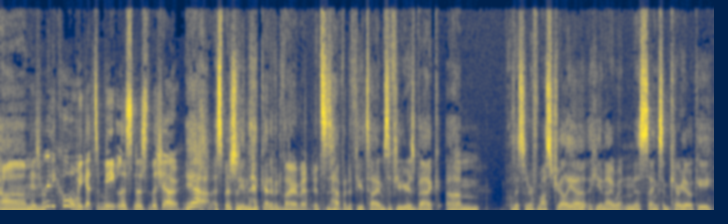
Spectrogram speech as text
Um, It's really cool. We get to meet listeners to the show. yeah, especially in that kind of environment. It's happened a few times. A few years back, um, a listener from Australia, he and I went and uh, sang some karaoke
